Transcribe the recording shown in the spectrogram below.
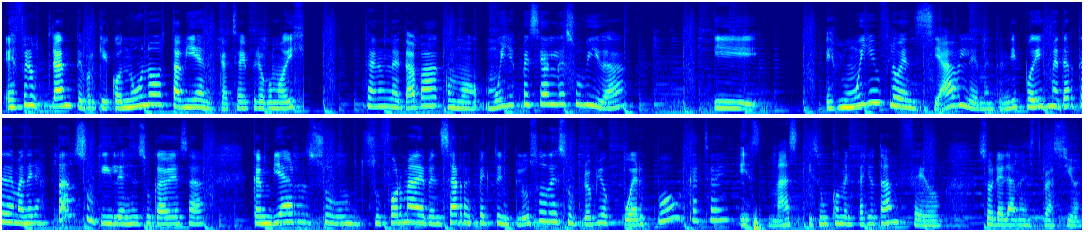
Es frustrante porque con uno está bien, ¿cachai? Pero como dije, está en una etapa como muy especial de su vida y es muy influenciable, ¿me entendís? Podéis meterte de maneras tan sutiles en su cabeza, cambiar su, su forma de pensar respecto incluso de su propio cuerpo, ¿cachai? Es más, hizo un comentario tan feo sobre la menstruación,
